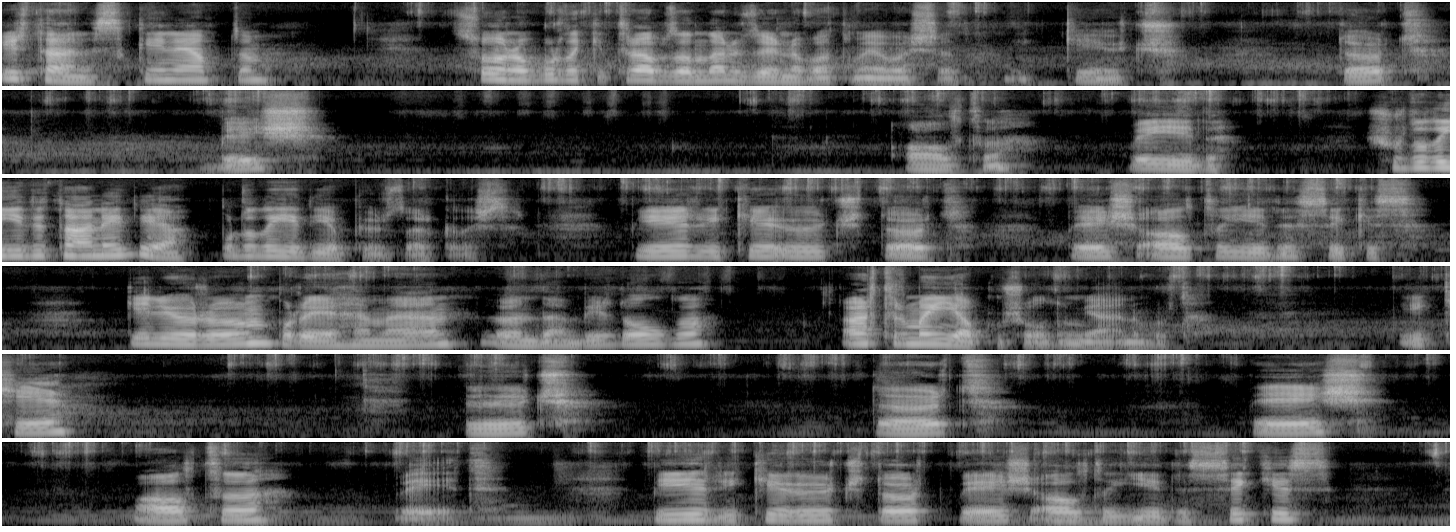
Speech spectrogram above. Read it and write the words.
Bir tane sık iğne yaptım. Sonra buradaki trabzanların üzerine batmaya başladım. 2, 3, 4, 5, 6 ve 7. Şurada da 7 taneydi ya. Burada da 7 yapıyoruz arkadaşlar. 1, 2, 3, 4, 5, 6, 7, 8. Geliyorum buraya hemen. Önden bir dolgu. Artırmayı yapmış oldum yani burada. 2, 3, 4, 5, 6 ve 7. 1, 2, 3, 4, 5, 6, 7, 8.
